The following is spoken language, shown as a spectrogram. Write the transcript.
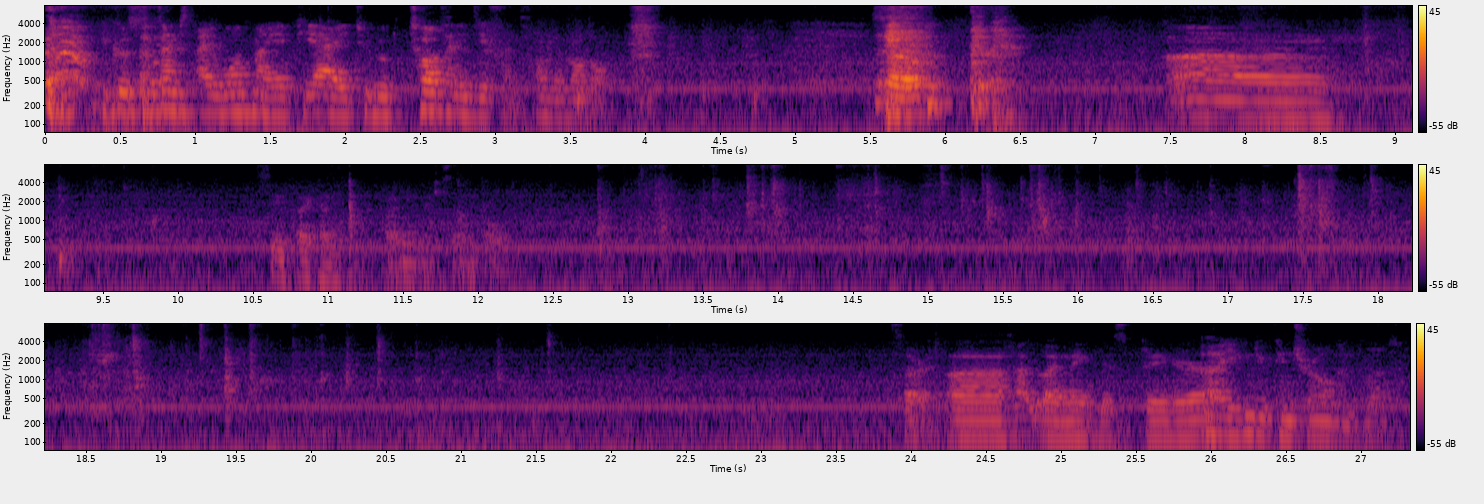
Because sometimes I want my API to look totally different from the model. So. uh, see if I can find an example. Sorry. Uh, how do I make this bigger? Uh, you can do control and plus.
